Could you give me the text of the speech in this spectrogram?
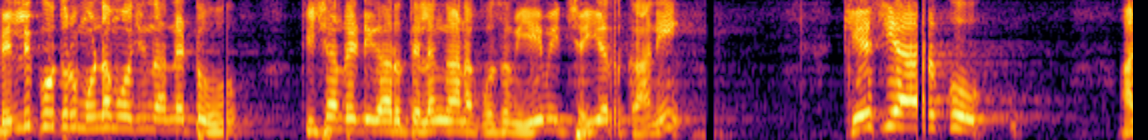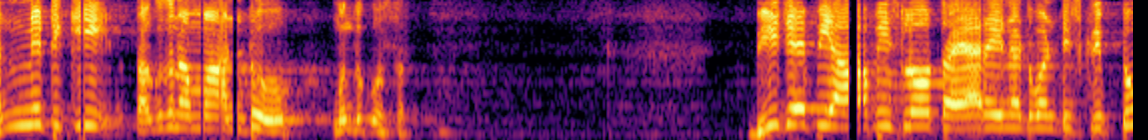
పెళ్ళి కూతురు ముండమోసింది అన్నట్టు కిషన్ రెడ్డి గారు తెలంగాణ కోసం ఏమీ చెయ్యరు కానీ కేసీఆర్కు అన్నిటికీ తగుదునమ్మా అంటూ ముందుకు వస్తారు బీజేపీ ఆఫీస్లో తయారైనటువంటి స్క్రిప్టు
